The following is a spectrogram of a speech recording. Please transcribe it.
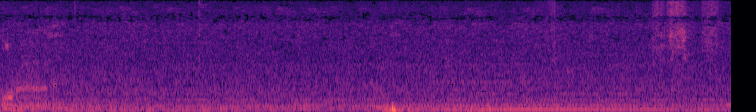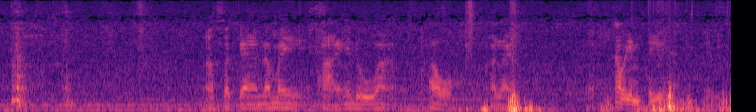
QR อะสแกนแล้วไม่ถ่ายให้ดูว่าเข้าอะไร เข้าเอ็มเปเอ็มเค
